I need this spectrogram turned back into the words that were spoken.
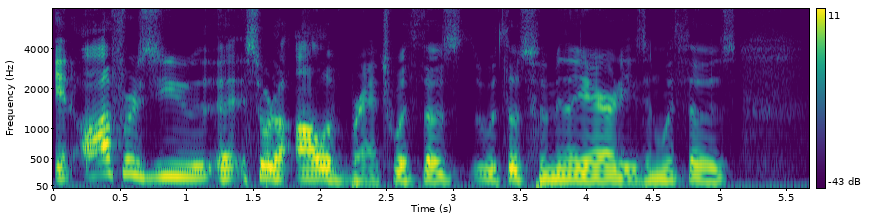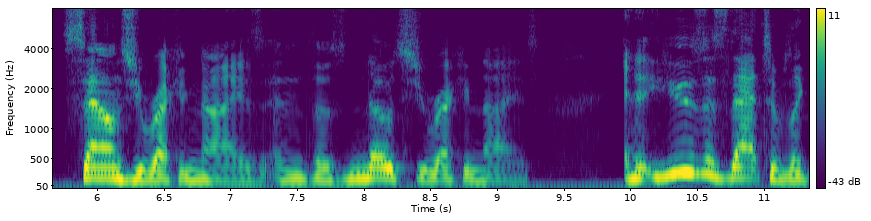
it offers you a sort of olive branch with those with those familiarities and with those sounds you recognize and those notes you recognize. And it uses that to like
